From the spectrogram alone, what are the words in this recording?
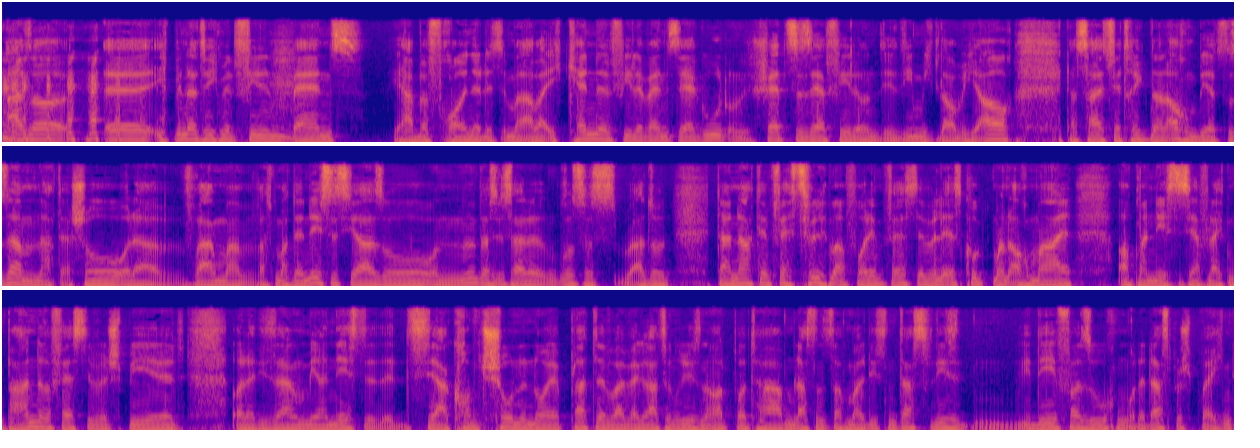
also äh, ich bin natürlich mit vielen Bands ja, befreundet ist immer, aber ich kenne viele Bands sehr gut und ich schätze sehr viele und die, die mich, glaube ich, auch. Das heißt, wir trinken dann auch ein Bier zusammen nach der Show oder fragen mal, was macht der nächstes Jahr so? Und ne, das ist halt ein großes, also dann nach dem Festival, immer vor dem Festival ist, guckt man auch mal, ob man nächstes Jahr vielleicht ein paar andere Festivals spielt oder die sagen mir, nächstes Jahr kommt schon eine neue Platte, weil wir gerade so einen riesen Output haben, lass uns doch mal dies und das, diese Idee versuchen oder das besprechen.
